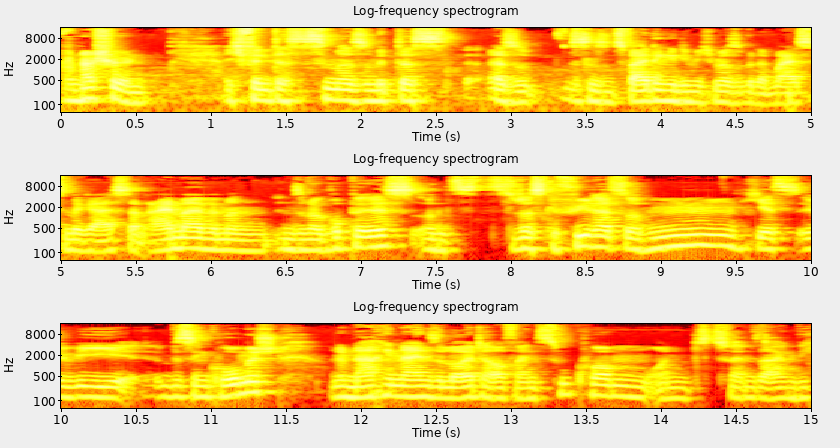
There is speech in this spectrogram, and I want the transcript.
wunderschön. Ich finde, das ist immer so mit das, also das sind so zwei Dinge, die mich immer so mit am meisten begeistern. Einmal, wenn man in so einer Gruppe ist und so das Gefühl hat, so, hm, hier ist irgendwie ein bisschen komisch und im Nachhinein so Leute auf einen zukommen und zu einem sagen, wie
